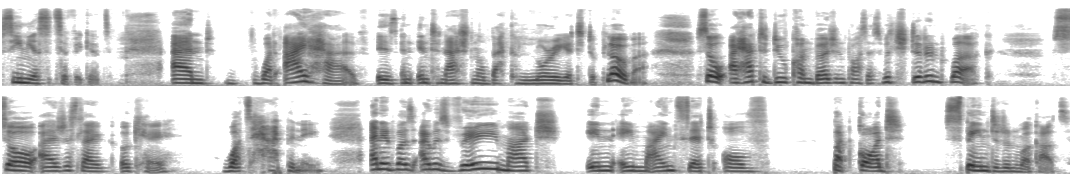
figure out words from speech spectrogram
senior certificate. And what I have is an international baccalaureate diploma. So I had to do conversion process, which didn't work. So I was just like, okay, what's happening? And it was, I was very much in a mindset of, but God, Spain didn't work out.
